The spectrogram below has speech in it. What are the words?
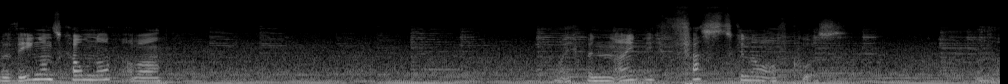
Bewegen uns kaum noch, aber... Aber ich bin eigentlich fast genau auf Kurs. Also.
